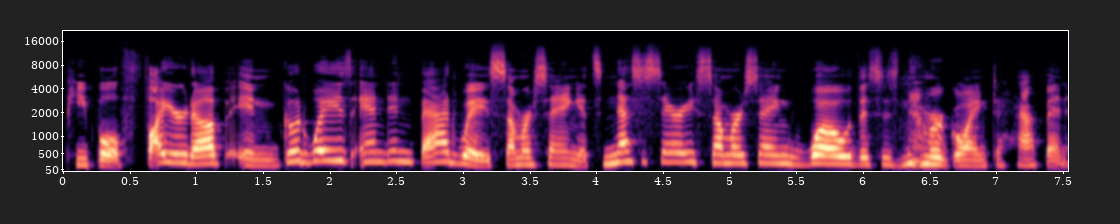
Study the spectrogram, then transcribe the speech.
people fired up in good ways and in bad ways. Some are saying it's necessary, some are saying, whoa, this is never going to happen.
